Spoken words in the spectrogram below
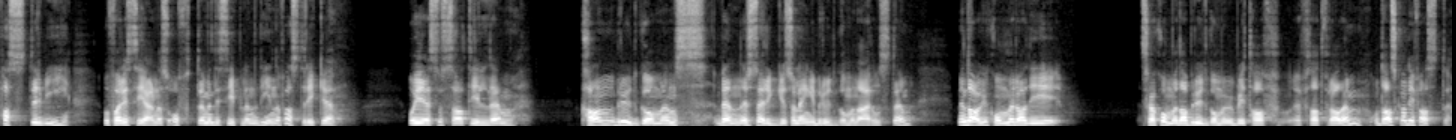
faster vi og fariseerne så ofte, men disiplene dine faster ikke?' Og Jesus sa til dem, kan brudgommens venner sørge så lenge brudgommen er hos dem? Men dager kommer da de skal komme da brudgommen vil bli tatt fra dem, og da skal de faste.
